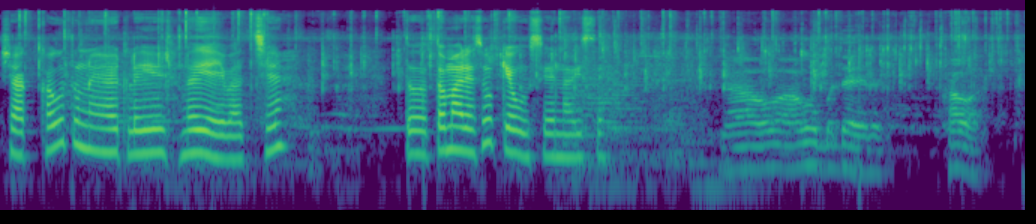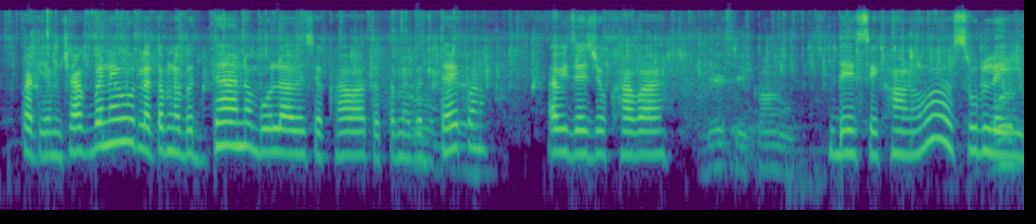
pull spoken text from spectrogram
શાક ખાવું હતું ને એટલે એ લઈ આવ્યા જ છે. તો તમારે શું કેવું છે એના વિશે? આવો આવો બધાય ખાવા. પાટિયામાં શાક બનાવ્યું એટલે તમને બધાને બોલાવે છે ખાવા તો તમે બધાય. પણ આવી જજો ખાવા. દેશી ખાણું. સુરલઈ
